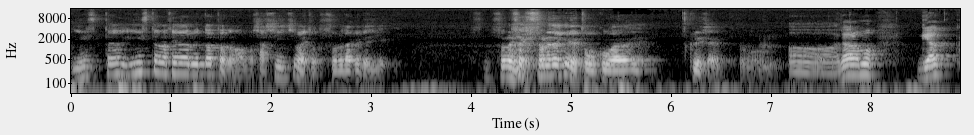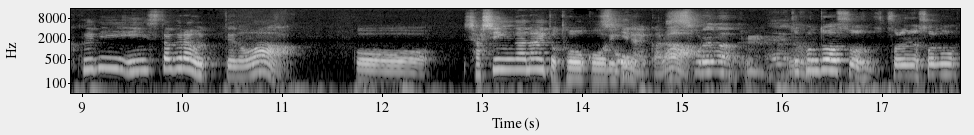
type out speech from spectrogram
インスタインスタが手軽になったのはもう写真1枚撮ってそれだけでいい。それだけそれだけで投稿が作れちゃうけども、ーあー。だからもう逆にインスタグラムっていうのはこう写真がないと投稿できないから。それなんだよね、で今度はそうそれそれの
